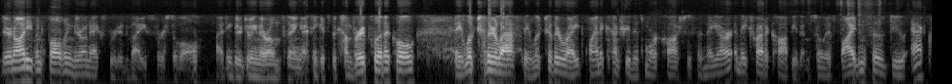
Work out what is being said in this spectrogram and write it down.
They're not even following their own expert advice, first of all. I think they're doing their own thing. I think it's become very political. They look to their left, they look to their right, find a country that's more cautious than they are, and they try to copy them. So if Biden says do X,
